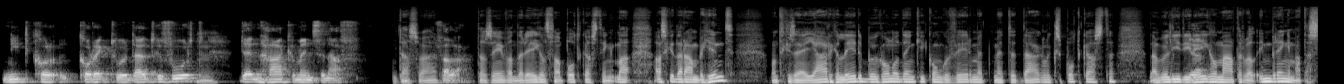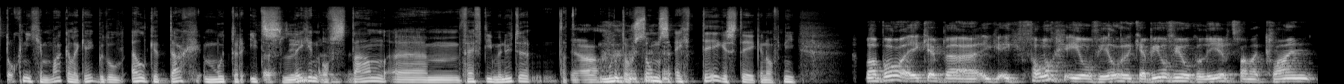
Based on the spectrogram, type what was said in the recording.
niet cor correct wordt uitgevoerd, Hmm. dan haken mensen af. Dat is waar. Voilà. Dat is een van de regels van podcasting. Maar als je daaraan begint, want je bent een jaar geleden begonnen, denk ik ongeveer, met, met het dagelijks podcasten, dan wil je die Ja. er wel inbrengen, maar dat is toch niet gemakkelijk. Hè? Ik bedoel, elke dag moet er iets 15, liggen of eh, staan. Ehm 15 minuten, dat Ja. moet toch soms echt tegensteken, of niet? Maar bon, ik, heb, uh, ik, ik, volg heel veel en ik heb heel veel geleerd van een klein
